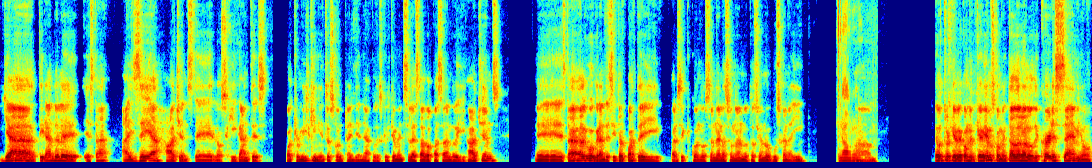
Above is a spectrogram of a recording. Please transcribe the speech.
ya tirándole está Isaiah Hodgins de los Gigantes, 4.500 contra Indianapolis, que últimamente se le ha estado pasando. Y Hodgins eh, está algo grandecito el cuate y parece que cuando están en la zona de anotación lo buscan ahí. No, no. Um, otro que, había comen- que habíamos comentado era lo de Curtis Samuel,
